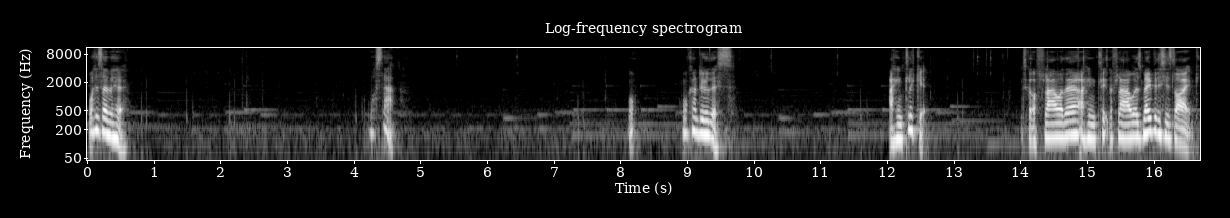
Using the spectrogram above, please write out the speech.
What is over here? What's that? What, what can I do with this? I can click it. It's got a flower there. I can click the flowers. Maybe this is like...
